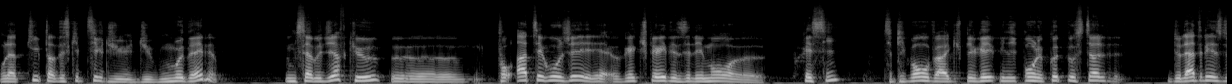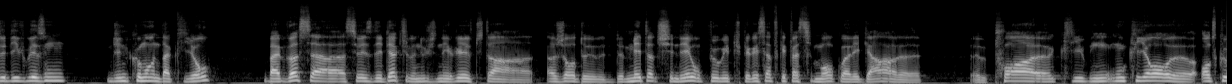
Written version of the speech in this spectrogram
on applique un descriptif du, du modèle. Donc ça veut dire que euh, pour interroger et récupérer des éléments euh, précis, typiquement on va récupérer uniquement le code postal de l'adresse de livraison d'une commande d'un client, bah, grâce à ce SDK qui va nous générer tout un, genre de, de méthode chaînée, on peut récupérer ça très facilement quoi, avec un euh, euh, point euh, mon client euh, entre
